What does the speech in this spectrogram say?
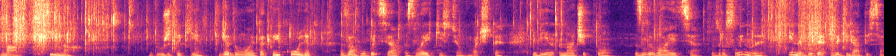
на стінах. Дуже такі, я думаю, такий колір загубиться з легкістю. Бачите, він начебто зливається з рослиною і не буде виділятися.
